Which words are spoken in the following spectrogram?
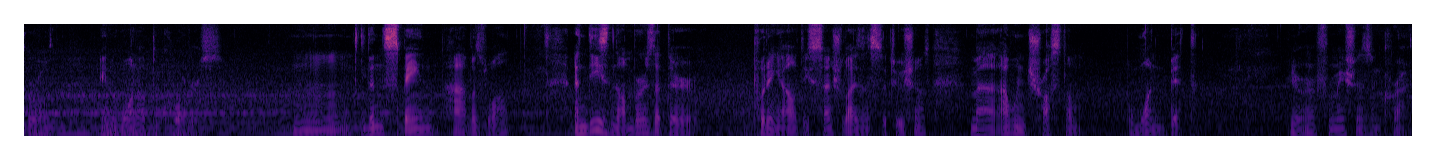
growth in one of the quarters. Mm, didn't Spain have as well? And these numbers that they're putting out, these centralized institutions, man, I wouldn't trust them one bit. Your information is incorrect.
